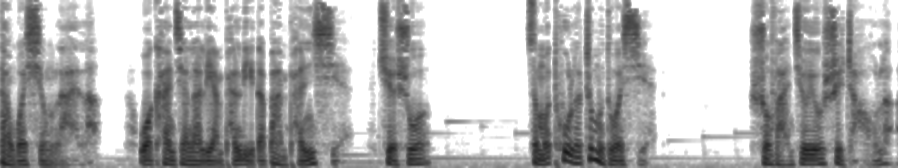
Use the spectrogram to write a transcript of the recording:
但我醒来了，我看见了脸盆里的半盆血，却说。怎么吐了这么多血？说完就又睡着了。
